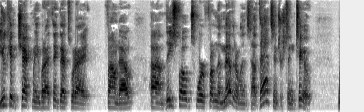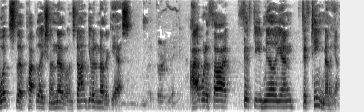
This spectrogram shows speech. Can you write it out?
You can check me, but I think that's what I found out. Um, these folks were from the Netherlands. Now that's interesting too. What's the population of the Netherlands? Don, give it another guess. 38. I would have thought 50 million, 15 million.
